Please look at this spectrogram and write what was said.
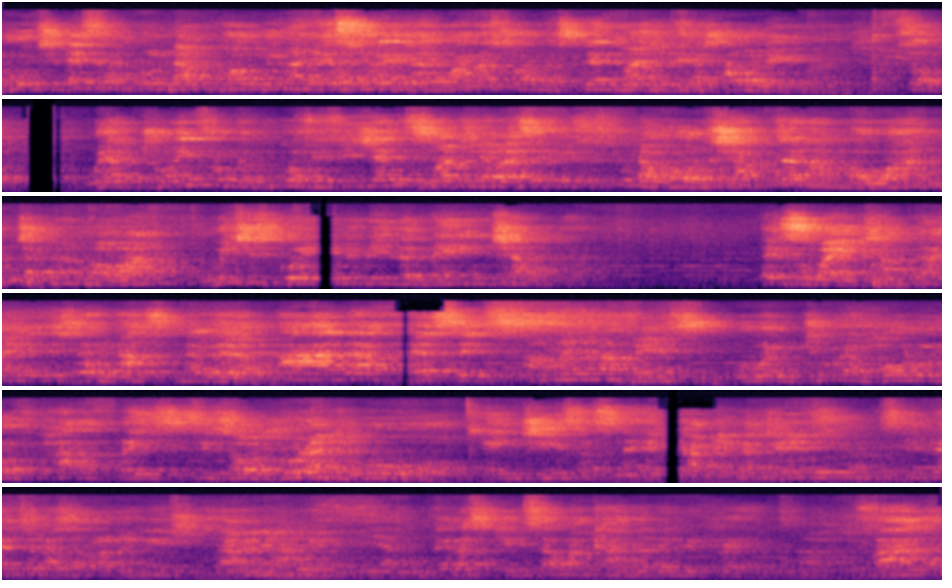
wrote it this way. I want us to understand it. So we are drawing from the book of Ephesians, incwadi yabasefesu sifunda khona chapter number one, chapter number one which is going to be the main chapter. ezoba yichapter other verses. amanye amavesi We will do a whole lot of paraphrases sizodlula nje kuwo in Jesus' name. egameni likajesu Siphethe bazalwana ngisho. Amen. Ngicela sigibisa amakhanda, let me pray. Father,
